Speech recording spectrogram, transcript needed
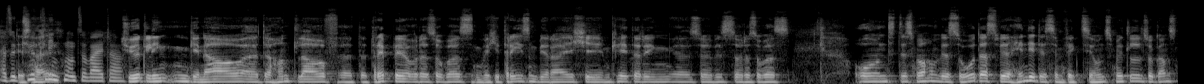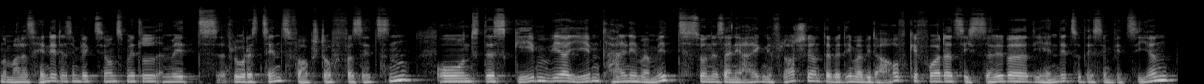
Also das Türklinken heißt, und so weiter. Türklinken, genau, äh, der Handlauf äh, der Treppe oder sowas, irgendwelche Tresenbereiche im Catering-Service oder sowas. Und das machen wir so, dass wir Händedesinfektionsmittel, so ganz normales Händedesinfektionsmittel mit Fluoreszenzfarbstoff versetzen. Und das geben wir jedem Teilnehmer mit, so eine seine eigene Flasche. Und der wird immer wieder aufgefordert, sich selber die Hände zu desinfizieren.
